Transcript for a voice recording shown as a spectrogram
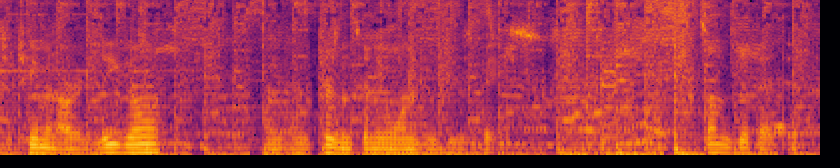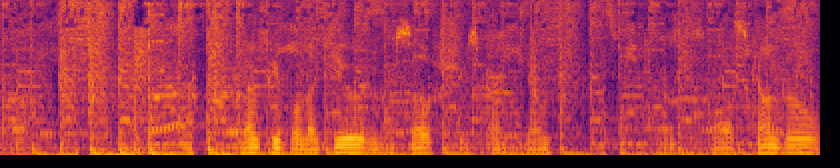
entertainment are illegal and, and prisons anyone who deals base. Some good that that. Young people like you and myself, she's apparently young. Small scoundrel.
